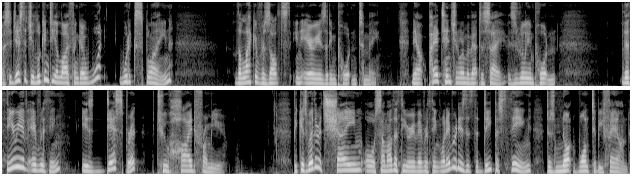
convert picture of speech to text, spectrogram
I suggest that you look into your life and go, what would explain the lack of results in areas that are important to me? Now, pay attention to what I'm about to say. This is really important. The theory of everything is desperate to hide from you. Because whether it's shame or some other theory of everything, whatever it is that's the deepest thing does not want to be found.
